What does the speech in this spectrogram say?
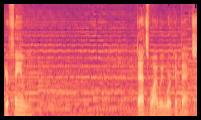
you're family. That's why we work at Beck's.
